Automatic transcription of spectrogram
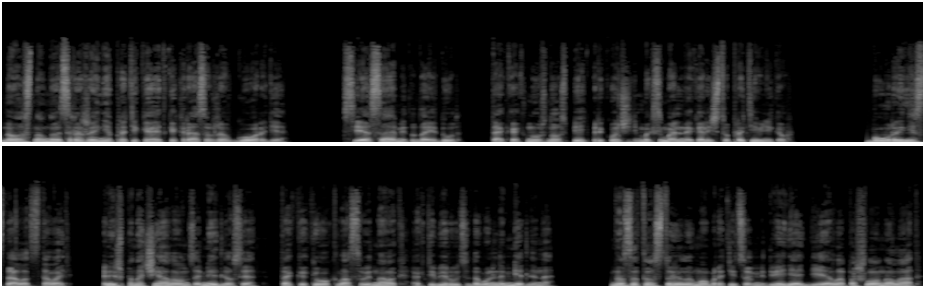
но основное сражение протекает как раз уже в городе. Все сами туда идут, так как нужно успеть прикончить максимальное количество противников. Бурый не стал отставать. Лишь поначалу он замедлился, так как его классовый навык активируется довольно медленно. Но зато стоило ему обратиться в медведя, дело пошло на лад.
